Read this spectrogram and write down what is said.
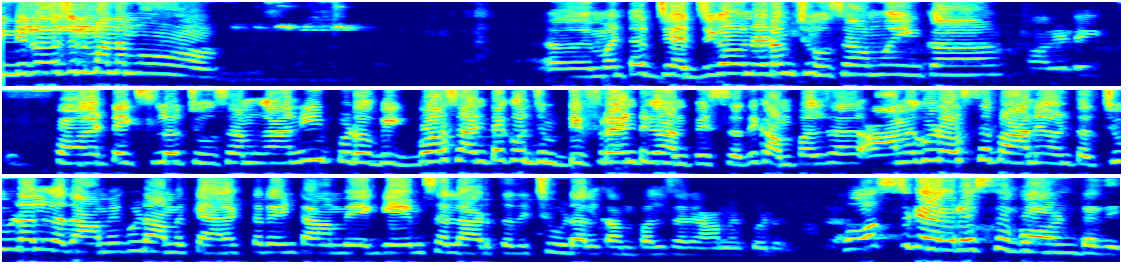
ఇన్ని రోజులు మనము ఏమంటారు జడ్జి గా ఉండడం చూసాము ఇంకా. పాలిటిక్స్లో చూసాం కానీ ఇప్పుడు బిగ్ బాస్ అంటే కొంచెం డిఫరెంట్గా అనిపిస్తుంది కంపల్సరీ ఆమె కూడా వస్తే బానే ఉంటది. చూడాలి కదా ఆమె కూడా ఆమె క్యారెక్టర్ ఏంటి ఆమె గేమ్స్ ఎలా ఆడుతుంది చూడాలి కంపల్సరీ ఆమె కూడా. హోస్ట్గా ఎవరు వస్తే బాగుంటది?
